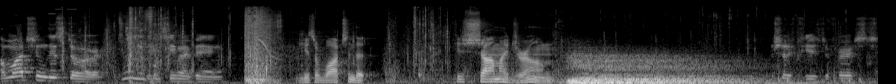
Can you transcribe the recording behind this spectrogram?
I'm watching this door. You can see my ping. You guys are watching the. He just shot my drone. I should have fused it first.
